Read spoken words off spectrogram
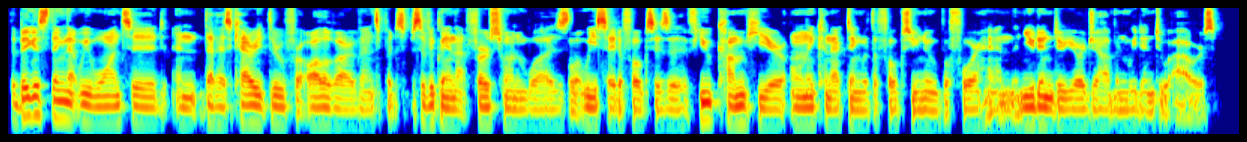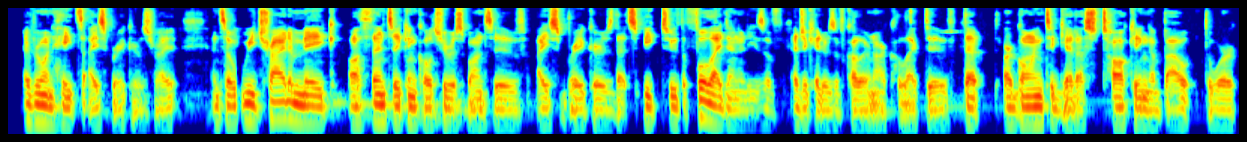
The biggest thing that we wanted and that has carried through for all of our events, but specifically in that first one was what we say to folks is if you come here only connecting with the folks you knew beforehand, then you didn't do your job and we didn't do ours. Everyone hates icebreakers, right? And so we try to make authentic and culture responsive icebreakers that speak to the full identities of educators of color in our collective that are going to get us talking about the work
